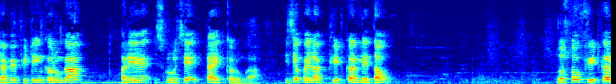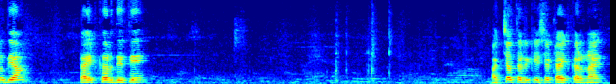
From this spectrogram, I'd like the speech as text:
यहाँ पे फिटिंग करूँगा और ये स्क्रू से टाइट करूँगा। इसे पहला फिट कर लेता हूँ। दोस्तों फिट कर दिया टाइट कर देते अच्छा तरीके से टाइट करना है।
